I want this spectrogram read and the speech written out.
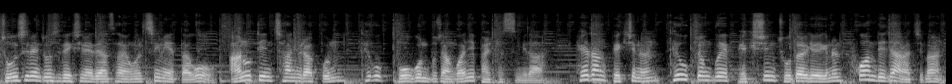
존슨앤존슨 백신에 대한 사용을 승인했다고 아누틴 찬유라군 태국 보건부 장관이 밝혔습니다. 해당 백신은 태국 정부의 백신 조달 계획에는 포함되지 않았지만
